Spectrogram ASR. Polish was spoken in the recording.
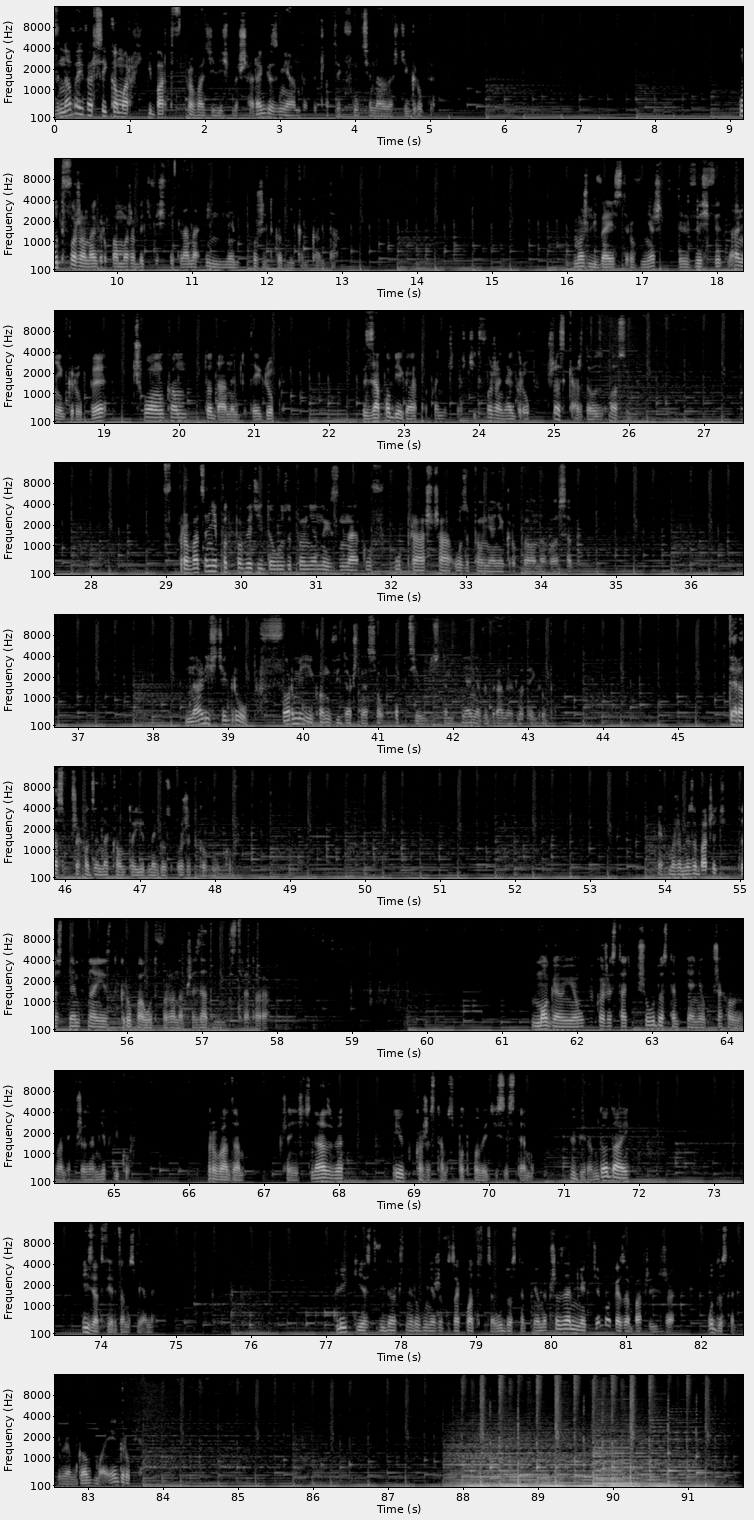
W nowej wersji Komar i BART wprowadziliśmy szereg zmian dotyczących funkcjonalności grupy. Utworzona grupa może być wyświetlana innym użytkownikom konta. Możliwe jest również wyświetlanie grupy członkom dodanym do tej grupy. Zapobiega to konieczności tworzenia grup przez każdą z osób. Wprowadzenie podpowiedzi do uzupełnionych znaków upraszcza uzupełnianie grupy o nowe osoby. Na liście grup w formie ikon widoczne są opcje udostępniania wybrane dla tej grupy. Teraz przechodzę na konto jednego z użytkowników. Jak możemy zobaczyć, dostępna jest grupa utworzona przez administratora. Mogę ją wykorzystać przy udostępnianiu przechowywanych przeze mnie plików. Wprowadzam część nazwy i korzystam z podpowiedzi systemu. Wybieram dodaj i zatwierdzam zmiany. Plik jest widoczny również w zakładce udostępniony przeze mnie, gdzie mogę zobaczyć, że udostępniłem go w mojej grupie.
